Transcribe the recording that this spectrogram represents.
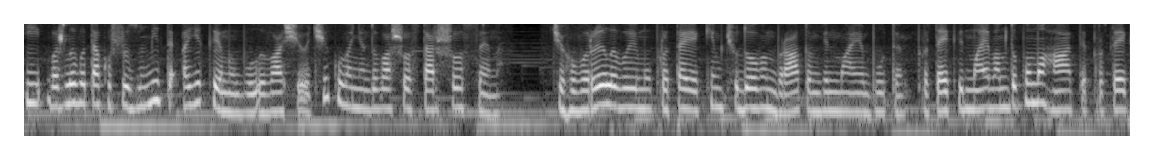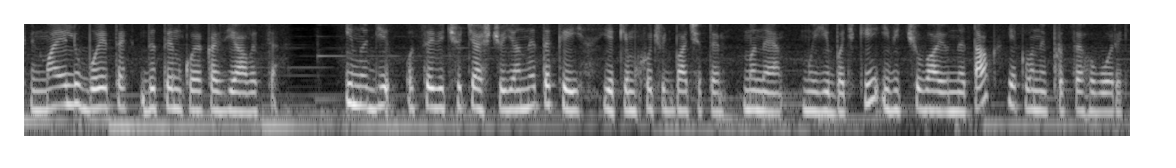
І важливо також розуміти, а якими були ваші очікування до вашого старшого сина. Чи говорили ви йому про те, яким чудовим братом він має бути, про те, як він має вам допомагати, про те, як він має любити дитинку, яка з'явиться? Іноді оце відчуття, що я не такий, яким хочуть бачити мене мої батьки, і відчуваю не так, як вони про це говорять,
